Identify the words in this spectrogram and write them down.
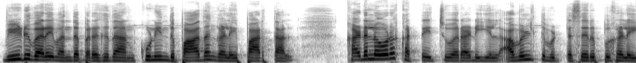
வீடு வரை வந்த பிறகுதான் குனிந்து பாதங்களை பார்த்தாள். கடலோர கட்டைச்சுவர் அடியில் அவிழ்த்துவிட்ட செருப்புகளை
